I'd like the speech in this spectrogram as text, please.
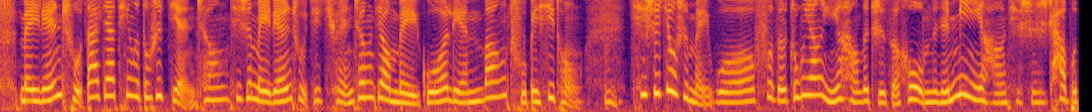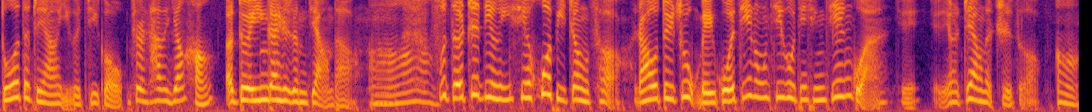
美联储大家听的都是简称，其实美联储其全称叫美国联邦储备系统，其实就是美国负责中央银行的职责，和我们的人民银行其实是差不多的这样一个机构。这是它的央行？呃，对，应该是这么讲的。啊，负责制定一些货币政策，然后对中美国金融机构进行监管，对有这样的职责。嗯，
